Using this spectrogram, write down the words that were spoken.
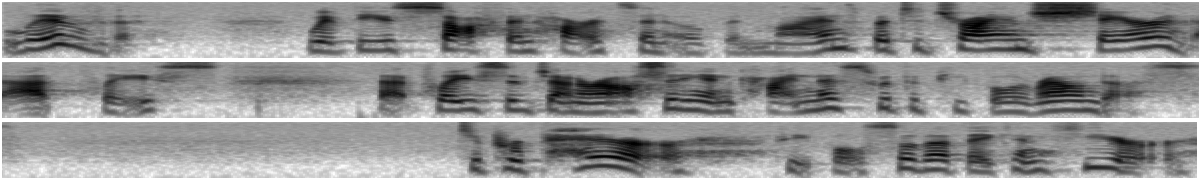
live with these softened hearts and open minds, but to try and share that place, that place of generosity and kindness with the people around us. To prepare people so that they can hear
